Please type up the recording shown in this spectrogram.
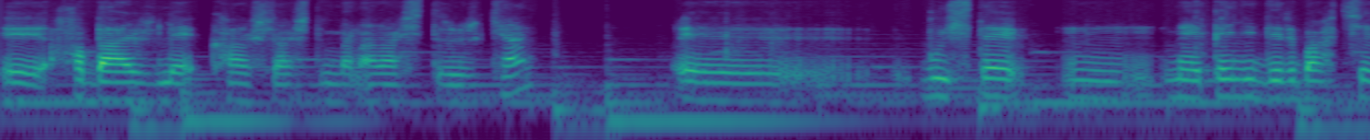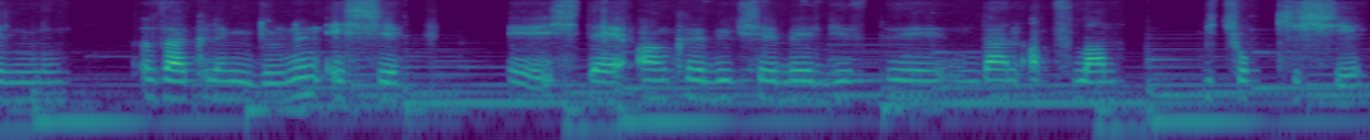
e, haberle karşılaştım ben araştırırken e, bu işte MHP lideri Bahçeli'nin özel kalem müdürünün eşi e, işte Ankara Büyükşehir Belediyesi'nden atılan birçok kişi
